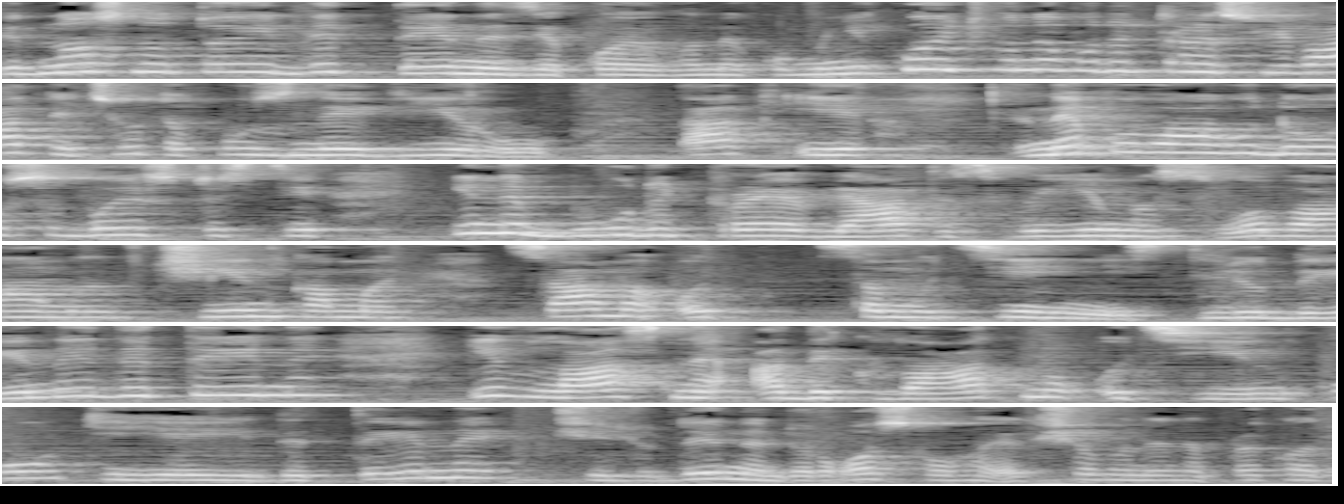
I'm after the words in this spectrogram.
відносно тої дитини, з якою вони комунікують, вони будуть транслювати цю таку зневіру, так? І неповагу до особистості, і не будуть проявляти своїми словами, вчинками саме от самоцінність людини, дитини і власне адекватну оцінку тієї дитини чи людини дорослого, якщо вони, наприклад,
